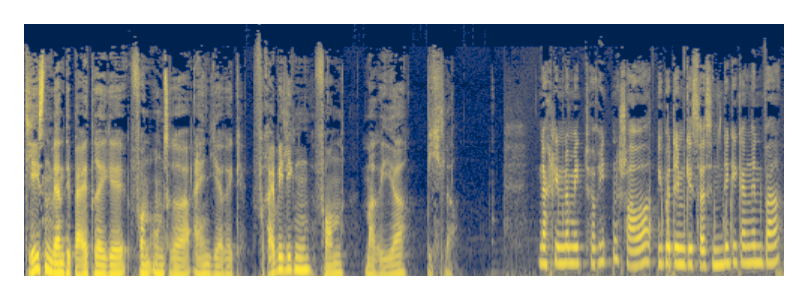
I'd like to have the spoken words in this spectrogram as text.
Gelesen werden die Beiträge von unserer einjährig Freiwilligen von Maria Bichler. Nachdem der Meteoritenschauer über dem Gesäuse niedergegangen war,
